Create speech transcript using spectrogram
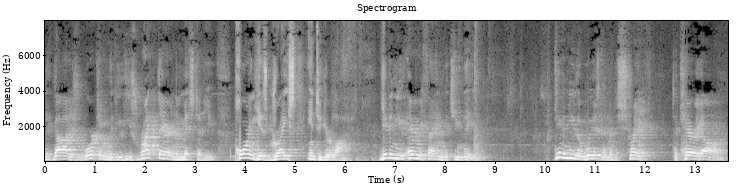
That God is working with you. He's right there in the midst of you, pouring His grace into your life, giving you everything that you need, giving you the wisdom and the strength to carry on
